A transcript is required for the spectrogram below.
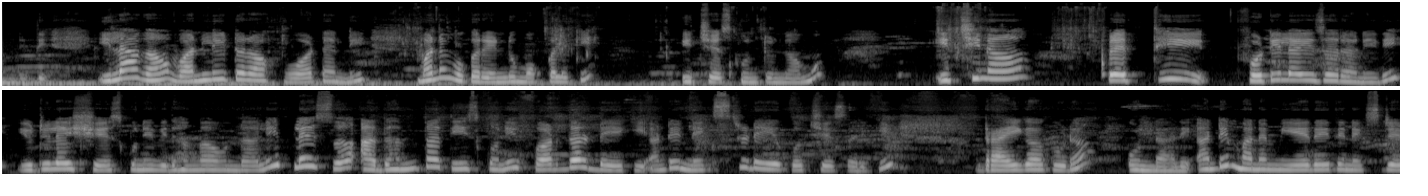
ఉంది ఇలాగా వన్ లీటర్ ఆఫ్ వాటర్ని మనం ఒక రెండు మొక్కలకి ఇచ్చేసుకుంటున్నాము. ఇచ్చిన ప్రతి ఫర్టిలైజర్ అనేది యూటిలైజ్ చేసుకునే విధంగా ఉండాలి. ప్లస్ అదంతా తీసుకొని ఫర్దర్ డేకి అంటే నెక్స్ట్ డేకి వచ్చేసరికి డ్రైగా కూడా ఉండాలి. అంటే మనం ఏదైతే నెక్స్ట్ డే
